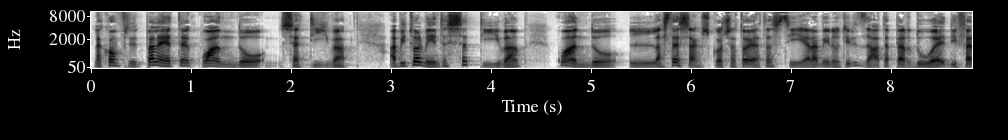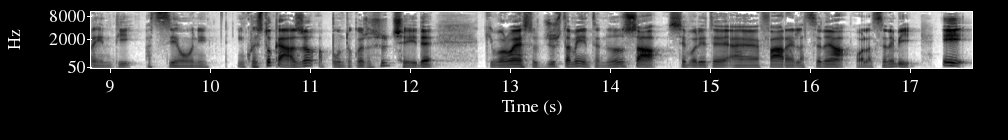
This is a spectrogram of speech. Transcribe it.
La conflict palette quando si attiva? Abitualmente si attiva quando la stessa scorciatoia tastiera viene utilizzata per due differenti azioni. In questo caso, appunto, cosa succede? Keyboard Maestro giustamente non sa se volete eh, fare l'azione A o l'azione B e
